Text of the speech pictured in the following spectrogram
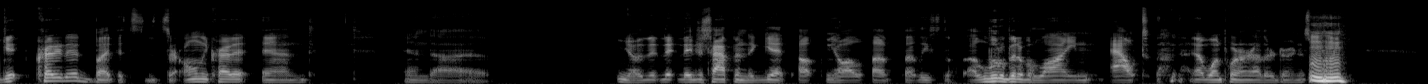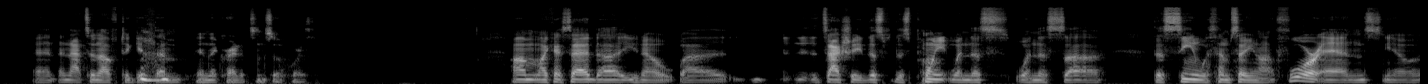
get credited, but it's it's their only credit, and and uh, you know they, they just happen to get a, you know a, a, at least a little bit of a line out at one point or another during this movie, Mhm. and and that's enough to get them in the credits and so forth. Um, like I said, uh, you know, uh, it's actually this this point when this when this uh, this scene with him sitting on the floor ends. You know,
